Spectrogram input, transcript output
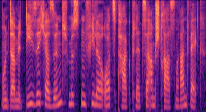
Und damit die sicher sind, müssten viele Ortsparkplätze am Straßenrand weg.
